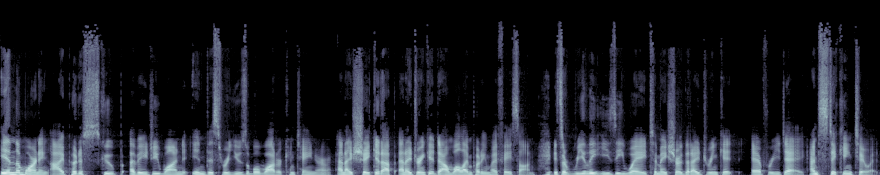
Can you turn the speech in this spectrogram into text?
in the morning, I put a scoop of AG1 in this reusable water container and I shake it up and I drink it down while I'm putting my face on. It's a really easy way to make sure that I drink it every day. I'm sticking to it.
